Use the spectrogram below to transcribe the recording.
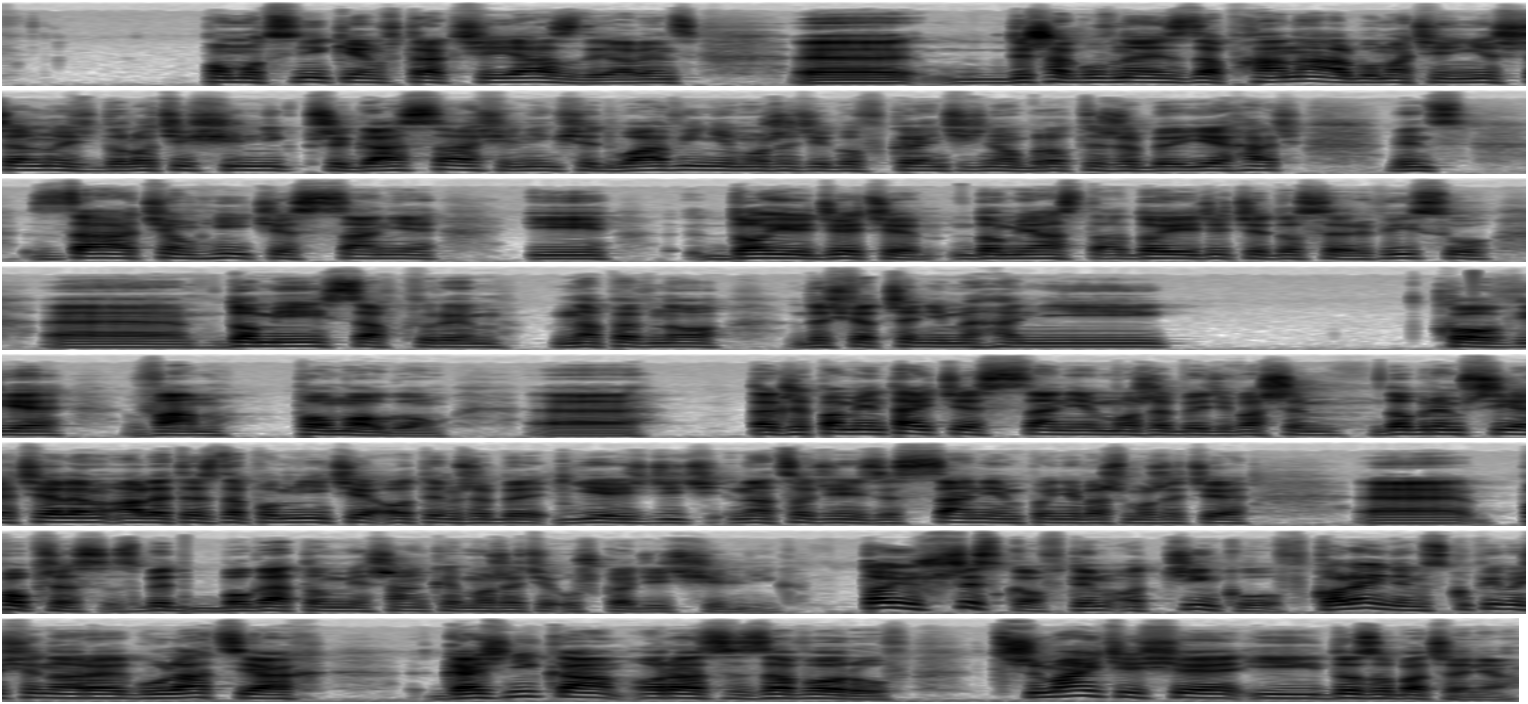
pomocnikiem w trakcie jazdy, a więc e, dysza główna jest zapchana albo macie nieszczelność w dolocie, silnik przygasa, silnik się dławi, nie możecie go wkręcić na obroty, żeby jechać, więc zaciągnijcie ssanie i dojedziecie do miasta, dojedziecie do serwisu, e, do miejsca, w którym na pewno doświadczeni mechanikowie Wam pomogą. E, Także pamiętajcie, ssanie może być Waszym dobrym przyjacielem, ale też zapomnijcie o tym, żeby jeździć na co dzień ze ssaniem, ponieważ możecie e, poprzez zbyt bogatą mieszankę możecie uszkodzić silnik. To już wszystko w tym odcinku. W kolejnym skupimy się na regulacjach gaźnika oraz zaworów. Trzymajcie się i do zobaczenia.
